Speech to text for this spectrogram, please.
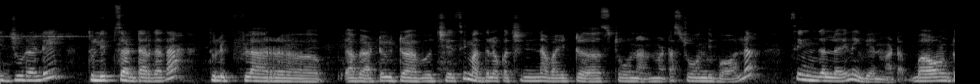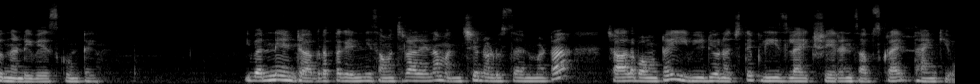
ఇది చూడండి తులిప్స్ అంటారు కదా తులిప్ ఫ్లవర్ అవి అటు ఇటు అవి వచ్చేసి మధ్యలో ఒక చిన్న వైట్ స్టోన్ అనమాట స్టోన్ది బాల్. సింగిల్ లైన్ ఇవి అనమాట బాగుంటుందండి వేసుకుంటే. ఇవన్నీ ఏంటి జాగ్రత్తగా ఎన్ని సంవత్సరాలైనా మంచిగా నడుస్తాయి అనమాట చాలా బాగుంటాయి. ఈ వీడియో నచ్చితే please like share and subscribe. Thank you.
